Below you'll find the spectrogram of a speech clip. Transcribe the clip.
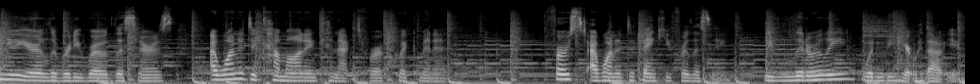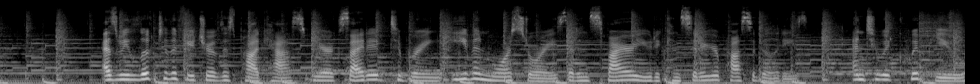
Liberty Road listeners, I wanted to come on and connect for a quick minute. First, I wanted to thank you for listening. We literally wouldn't be here without you. As we look to the future of this podcast, we are excited to bring even more stories that inspire you to consider your possibilities and to equip you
